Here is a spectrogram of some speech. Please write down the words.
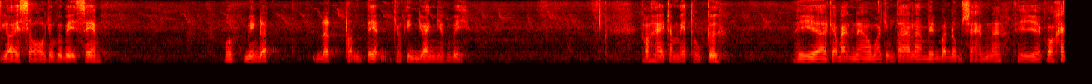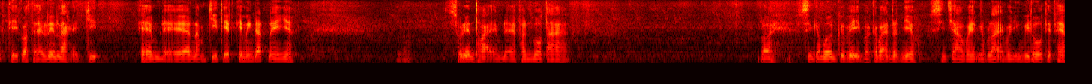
gửi sổ cho quý vị xem. Một miếng đất đất thuận tiện cho kinh doanh nha quý vị. Có 200 mét thổ cư. Thì à, các bạn nào mà chúng ta làm bên bất động sản á, thì có khách thì có thể liên lạc chị em để nắm chi tiết cái miếng đất này nha. Số điện thoại em để phần mô tả rồi, xin cảm ơn quý vị và các bạn rất nhiều. Xin chào và hẹn gặp lại vào những video tiếp theo.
